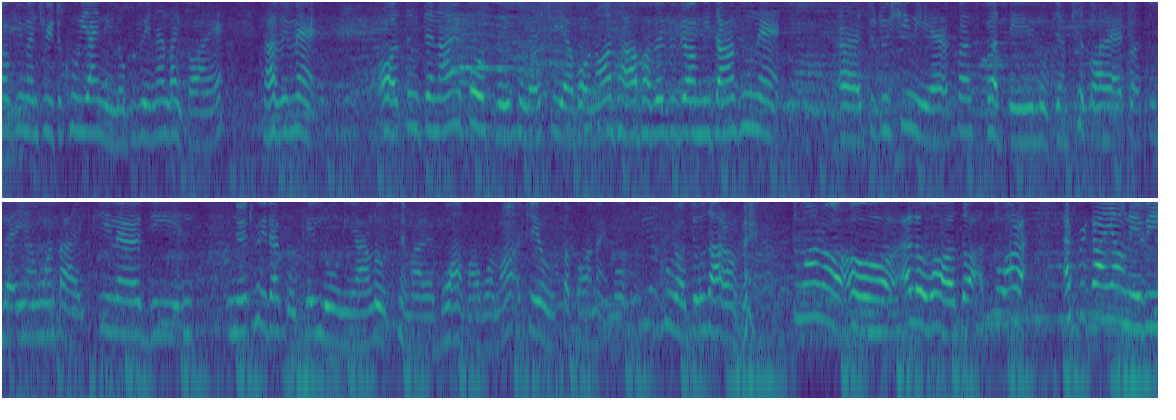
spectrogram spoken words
documentary တစ်ခုရိုက်နေလို့ပြပြနဲ့လိုက်သွားတယ်ဒါပေမဲ့ အော်သူတင်ထားတဲ့ post လေးဆိုလည်းရှိရပေါ့နော်ဒါဘာပဲပြောပြောမိသားစုနဲ့အဲတူတူရှိနေတဲ့ first birthday လို့ပြန်ဖြစ်သွားတဲ့အတွက်သူလည်းအရင်ဝမ်းတာခေလည်းဒီညွှန်းထွေးတက်ကိုခေလိုနေတာလို့ထင်ပါတယ်ဘဝမှာပေါ့နော်အရှိကိုဆက်သွားနိုင်ဖို့အခုတော့စူးစမ်းတော့မယ်သူကတော့ဟိုအဲ့လိုပေါ့သူသူကတော့ Africa ရောက်နေပြီ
